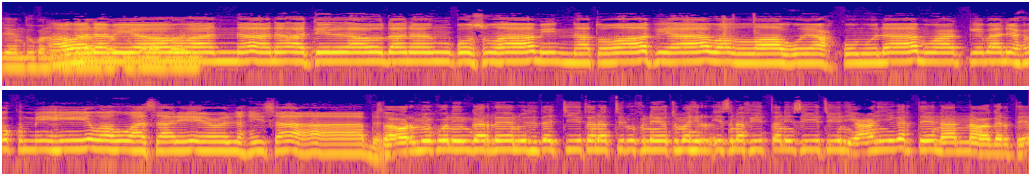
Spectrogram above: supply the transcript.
jeen duban أولم يروا أنا نأتي الأرض ننقصها من أطرافها والله يحكم لا معقب لحكمه وهو سريع الحساب sa'ormi kun hin garree nuti dachii tanatti dhufneetuma hir'isna fiixxanisiitiin yaanii gartee naannawa gartee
